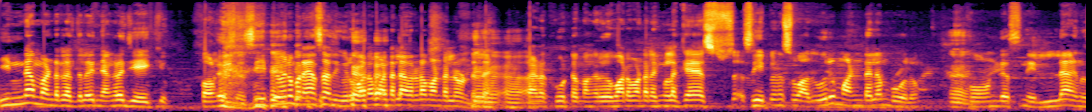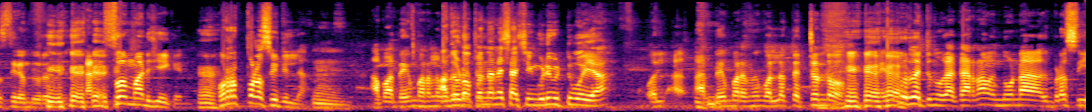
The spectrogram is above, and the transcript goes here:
ഇന്ന മണ്ഡലത്തിൽ ഞങ്ങൾ ജയിക്കും. കോൺഗ്രസ് സി പി എമ്മിന് പറയാൻ സാധിക്കും. ഒരുപാട് മണ്ഡലം അവരുടെ മണ്ഡലം ഉണ്ട് കഴക്കൂട്ടം അങ്ങനെ ഒരുപാട് മണ്ഡലങ്ങളിലൊക്കെ സി പി എം സ്വാധീനം ഒരു മണ്ഡലം പോലും കോൺഗ്രസിന് ഇല്ല എന്ന് തിരുവനന്തപുരത്ത്. കൺഫേം ആയിട്ട് ജയിക്കാൻ. ഉറപ്പുള്ള സീറ്റ് ഇല്ല. അപ്പൊ അദ്ദേഹം പറഞ്ഞു അതോടൊപ്പം തന്നെ ശശിയും കൂടി വിട്ടുപോയാ? അദ്ദേഹം പറയുന്നത് വല്ല തെറ്റുണ്ടോ? എനിക്കൊരു തെറ്റുന്നു കാരണം എന്തുകൊണ്ടാ ഇവിടെ സി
